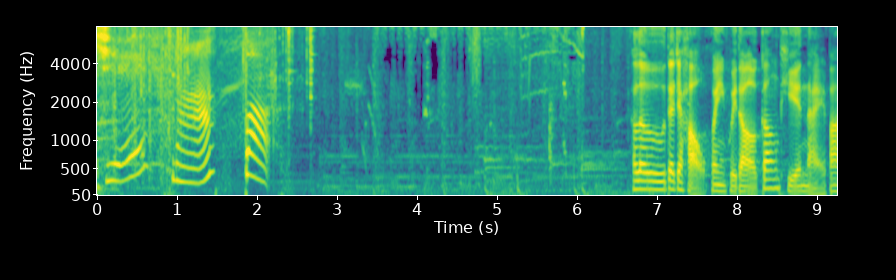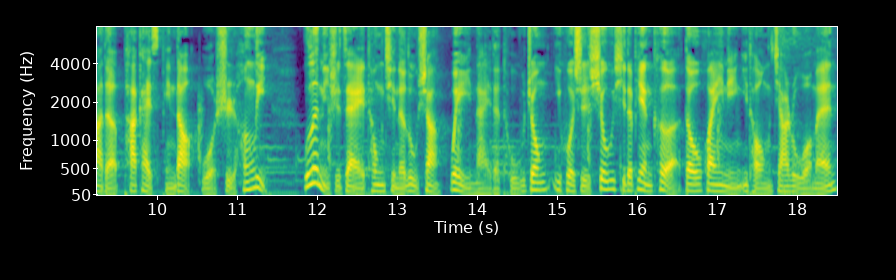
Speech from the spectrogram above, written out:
杰拿报，Hello，大家好，欢迎回到钢铁奶爸的 Podcast 频道，我是亨利。无论你是在通勤的路上、喂奶的途中，亦或是休息的片刻，都欢迎您一同加入我们。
